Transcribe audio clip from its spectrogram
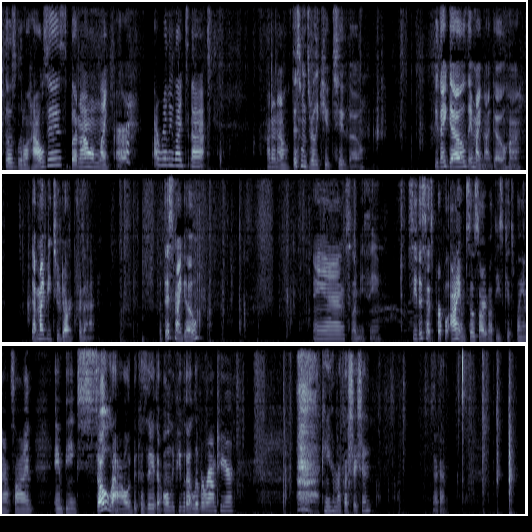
those little houses. But now I'm like, uh, I really liked that. I don't know. This one's really cute too, though. Do they go? They might not go, huh? That might be too dark for that. But this might go. And let me see. See, this has purple. I am so sorry about these kids playing outside and being so loud because they're the only people that live around here. Can you hear my frustration? Okay.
